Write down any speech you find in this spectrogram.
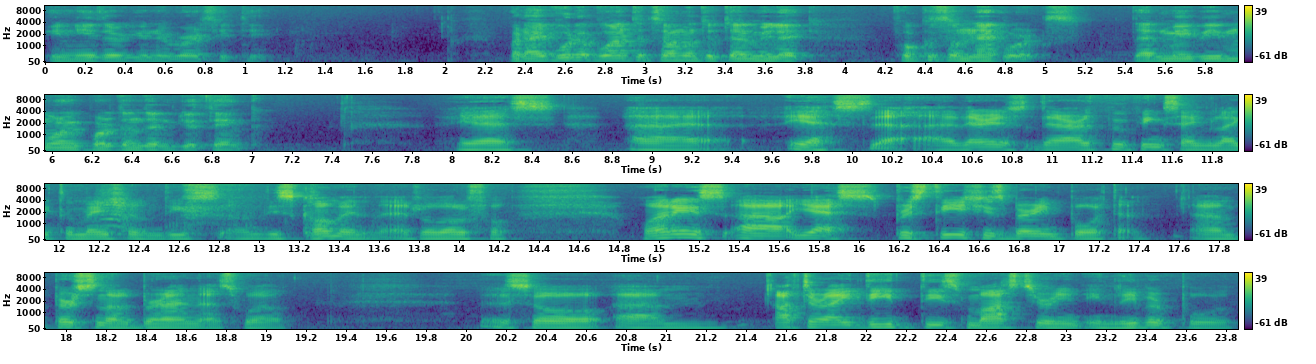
in either university. But I would have wanted someone to tell me, like, focus on networks. That may be more important than you think. Yes. Uh, yes, uh, there is. There are two things I would like to mention on this on this comment, uh, Rodolfo. One is uh, yes, prestige is very important, and personal brand as well. So um, after I did this master in, in Liverpool,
